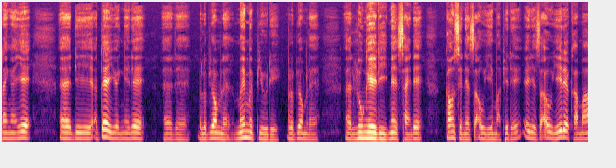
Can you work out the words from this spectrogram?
နိုင်ငံရဲ့အဲဒီအသက်အရွယ်ငယ်တဲ့ အဲဒီဘယ်လိုပြောမလဲမဲမပြူတွေဘယ်လိုပြောမလဲအဲလူငယ်တွေနဲ့ဆိုင်တဲ့ခေါင်းစဉ်နဲ့စာအုပ်ရေးမှာဖြစ်တယ်အဲ့ဒီစာအုပ်ရေးတဲ့အခါမှာ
